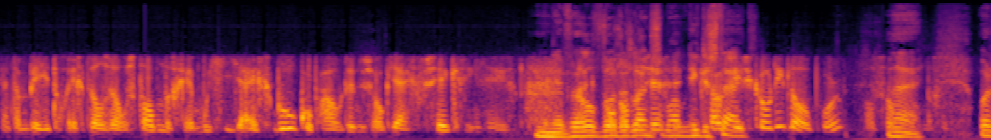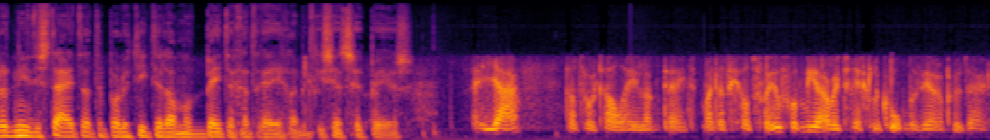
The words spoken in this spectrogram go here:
Ja, dan ben je toch echt wel zelfstandig en moet je je eigen broek ophouden. Dus ook je eigen verzekering regelen. Meneer Maar wordt het langzamerhand niet de tijd... Ik risico niet lopen, hoor. Als Nee, wordt het niet de tijd dat de politiek er dan wat beter gaat regelen met die ZZP'ers? Eh, ja, dat wordt al heel lang tijd. Maar dat geldt voor heel veel meer arbeidsrechtelijke onderwerpen. Daar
